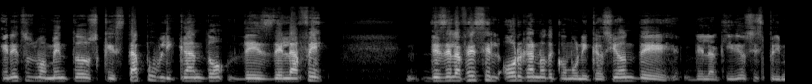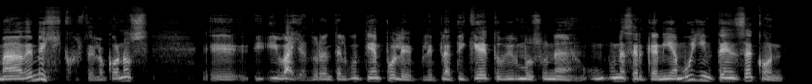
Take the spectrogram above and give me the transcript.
en estos momentos que está publicando desde la fe. Desde la fe es el órgano de comunicación de, la Arquidiócesis Primada de México, usted lo conoce. Eh, y, vaya, durante algún tiempo le, platiqué, tuvimos una, cercanía muy intensa con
